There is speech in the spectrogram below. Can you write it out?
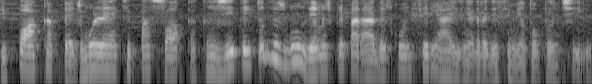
pipoca, pé de moleque, paçoca, canjica e todas as guloseimas preparadas com os cereais em agradecimento ao plantio.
